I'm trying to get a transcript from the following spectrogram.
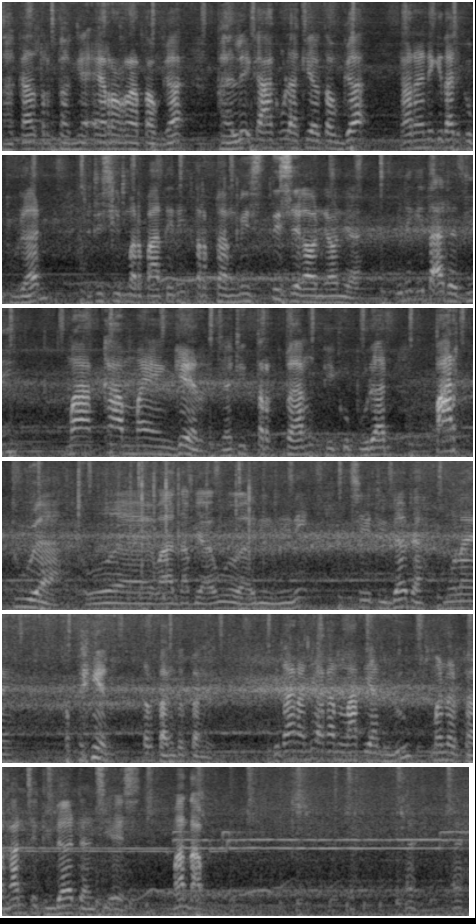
Bakal terbangnya error atau enggak? Balik ke aku lagi atau enggak? Karena ini kita di kuburan jadi si merpati ini terbang mistis ya kawan-kawan ya. Ini kita ada di makam Mengger jadi terbang di kuburan part 2 wah mantap ya. Wah ini, ini, ini si Dinda udah mulai kepengen terbang-terbang. Kita nanti akan latihan dulu menerbangkan si Dinda dan si Es. Mantap. Eh, eh.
